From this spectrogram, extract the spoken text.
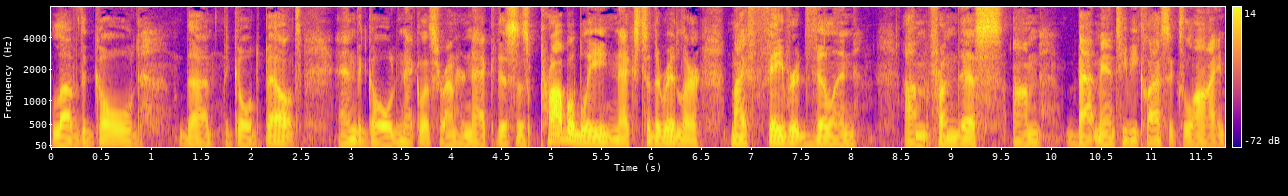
Love the gold the the gold belt and the gold necklace around her neck. This is probably next to the Riddler my favorite villain um, from this um, Batman TV Classics line.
